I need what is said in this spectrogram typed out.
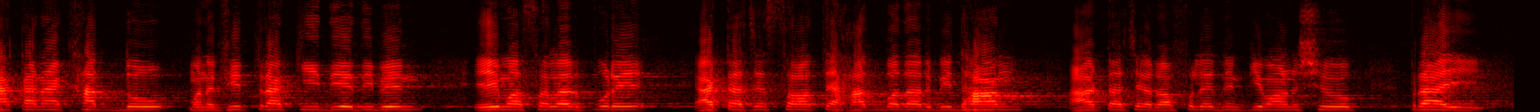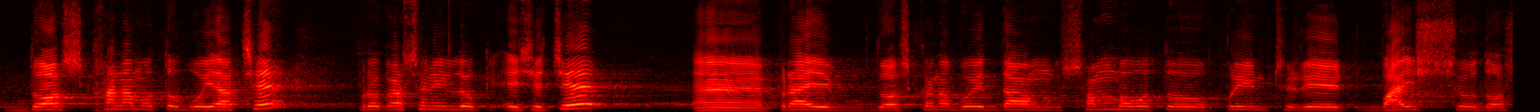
টাকা না খাদ্য। মানে ফিতরা কি দিয়ে দিবেন? এই মশালার পরে একটা আছে সালাতে হাত বাঁধার বিধান আর একটা আছে রফলেদিন কি মানসুক প্রায় দশখানা মতো বই আছে প্রকাশনীর লোক এসেছে প্রায় দশখানা বইয়ের দাম সম্ভবত প্রিন্ট রেট বাইশশো দশ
